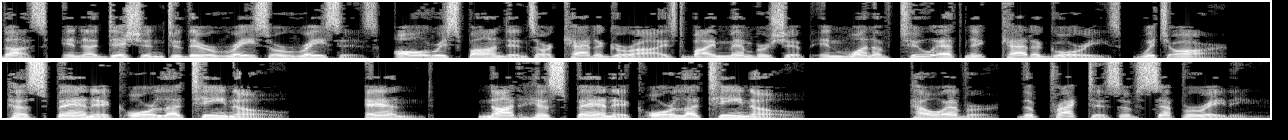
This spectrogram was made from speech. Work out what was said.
Thus, in addition to their race or races, all respondents are categorized by membership in one of two ethnic categories, which are Hispanic or Latino and not Hispanic or Latino. However, the practice of separating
